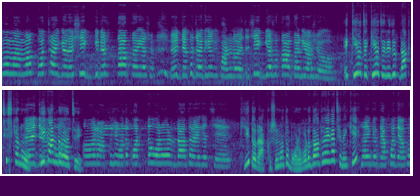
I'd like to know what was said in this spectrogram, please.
ও মামা কোথায় গেলে? শিগগির তাড়াতাড়ি আসো। এই দেখো চারিদিকে কি কাণ্ড হয়েছে। শিগগির আসো তাড়াতাড়ি আসো। এ কি হয়েছে? কি হয়েছে? ডাকছিস কেন? কি কাণ্ড হয়েছে? আমার রাক্ষসের মতো কত বড় বড় দাঁত হয়ে গেছে। কি তো রাক্ষসের মতো বড় বড় দাঁত হয়ে গেছে নাকি? হ্যাঁ তো দেখো দেখো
